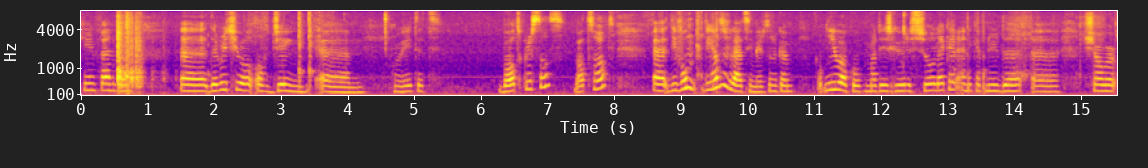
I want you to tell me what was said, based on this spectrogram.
geen fan van. Uh, The Ritual of Jing. Um, hoe heet het? Bad crystals, badzout. Uh, die, vond, die hadden ze laatst niet meer toen ik hem opnieuw wou kopen. Maar deze geur is zo lekker. En ik heb nu de uh, shower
